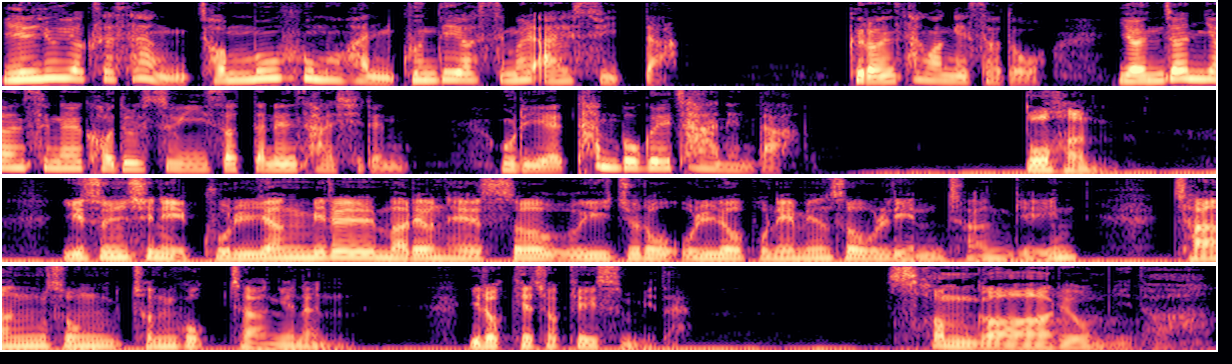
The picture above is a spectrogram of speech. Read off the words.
인류 역사상 전무후무한 군대였음을 알 수 있다. 그런 상황에서도 연전연승을 거둘 수 있었다는 사실은 우리의 탐복을 자아낸다. 또한 이순신이 군량미를 마련해서 의주로 올려보내면서 올린 장계인 장송 전곡장에는 이렇게 적혀 있습니다. 삼가 아래옵니다.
